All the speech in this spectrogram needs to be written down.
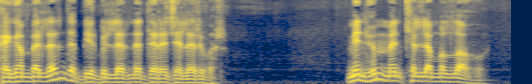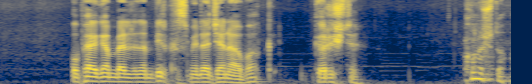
peygamberlerin de birbirlerine dereceleri var. Minhum men kellemallahu. O peygamberlerden bir kısmıyla Cenab-ı Hak görüştü. Konuştu.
